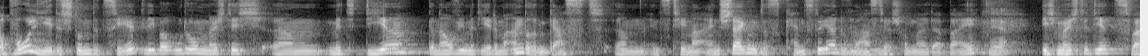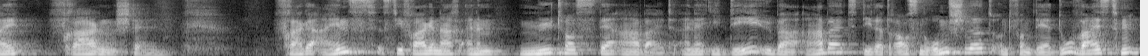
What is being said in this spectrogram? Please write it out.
obwohl jede Stunde zählt, lieber Udo, möchte ich ähm, mit dir, genau wie mit jedem anderen Gast, ähm, ins Thema einsteigen. Das kennst du ja, du mhm. warst ja schon mal dabei. Ja. Ich möchte dir zwei Fragen stellen. Frage 1 ist die Frage nach einem Mythos der Arbeit, einer Idee über Arbeit, die da draußen rumschwirrt und von der du weißt, hm,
